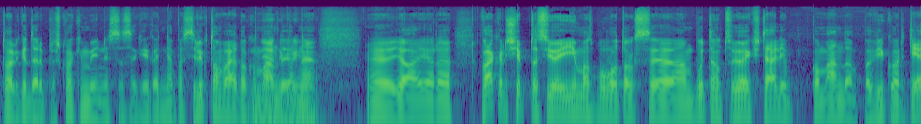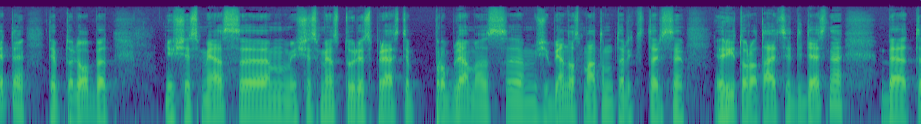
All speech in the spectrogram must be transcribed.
Tu irgi dar prieš kokį mėnesį sakė, kad nepasiliktom Vaido komandoje, ne, ne? Jo, ir vakar šiaip tas jo įėjimas buvo toks, būtent su jo aikštelį komanda pavyko artėti, taip toliau, bet iš esmės, iš esmės turi spręsti problemas. Žibienas, matom, tarsi ryto rotacija didesnė, bet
